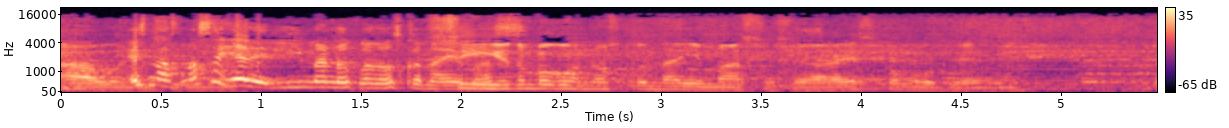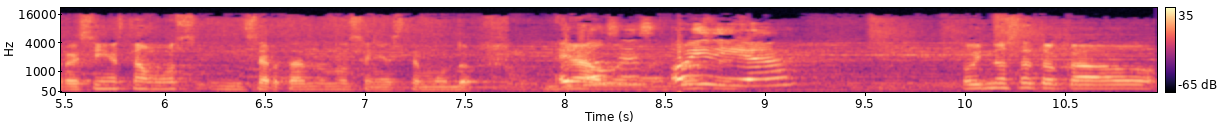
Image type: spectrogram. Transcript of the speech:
Ah, bueno. Es más, sí. más allá de Lima no conozco a nadie Sí, más. yo tampoco conozco a nadie más, o sea, es como que recién estamos insertándonos en este mundo. Ya, Entonces, bueno, hoy día Hoy nos ha tocado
